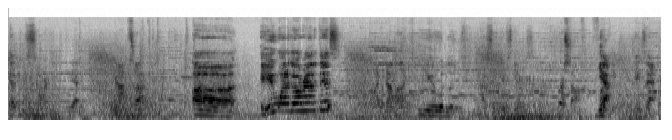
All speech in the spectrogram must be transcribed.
gotta be smart. You gotta not suck. Uh, you want to go around at this? I would not mind. You would lose. I've seen your skills. First off. Yeah, exactly.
